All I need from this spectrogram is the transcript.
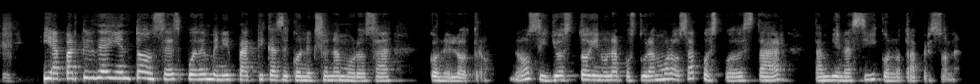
sí. Y a partir de ahí entonces pueden venir prácticas de conexión amorosa con el otro, ¿no? Si yo estoy en una postura amorosa, pues puedo estar también así con otra persona.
